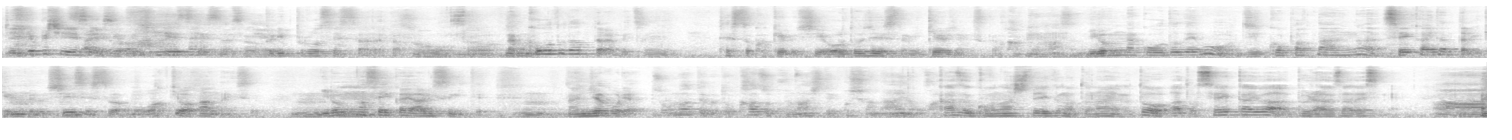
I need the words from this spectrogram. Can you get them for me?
結局 CSS ですよ CSS プリプロセッサーだから。そう。そう。コードだったら別にテスト書けるしオート JS でもいけるじゃないですか。書けますね。いろんなコードでも実行パターンが正解だったらいけるけど、うん。CSS はもうわけわかんないんですよ、うん。いろんな正解ありすぎて、うん。なんじゃこりゃって。そうなってくると数こなしていくしかないのかな。数こなしていくのとないのとあと正解はブラウザですねああ。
